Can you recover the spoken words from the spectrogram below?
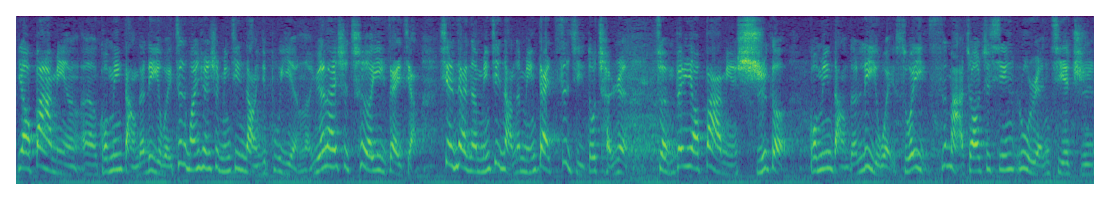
要罢免呃国民党的立委，这完全是民进党已经不演了。原来是侧翼在讲，现在呢，民进党的明代自己都承认，准备要罢免十个国民党的立委，所以司马昭之心，路人皆知。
